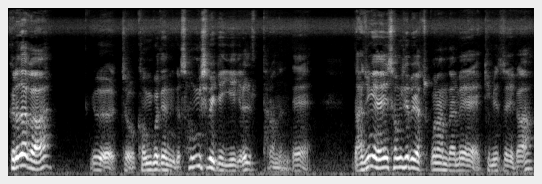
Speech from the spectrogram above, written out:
그러다가 그 저 건거된 그 성시백의 이 얘기를 다뤘는데 나중에 성시백이 죽고 난 다음에 김일성이가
